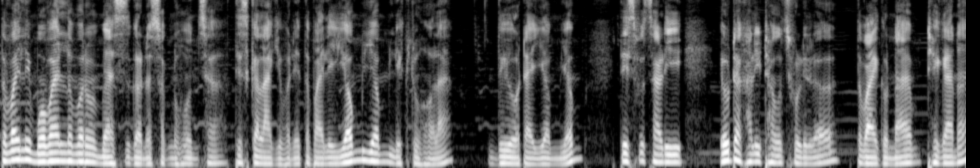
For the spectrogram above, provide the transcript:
तपाईँले मोबाइल नम्बरमा म्यासेज गर्न सक्नुहुन्छ। त्यसका लागि भने तपाईँले यम यम लेख्नुहोला। दुईवटा यम यम। त्यस पछाडि एउटा खाली ठाउँ छोडेर तपाईँको नाम ठेगाना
